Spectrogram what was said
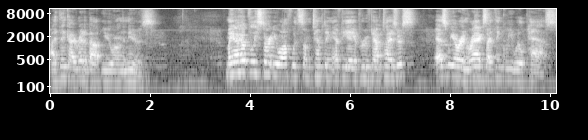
I think I read about you on the news. May I hopefully start you off with some tempting FDA approved appetizers? As we are in rags, I think we will pass.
